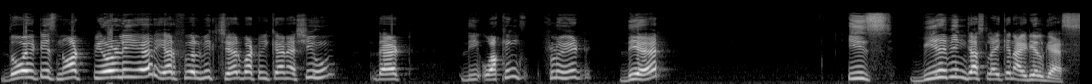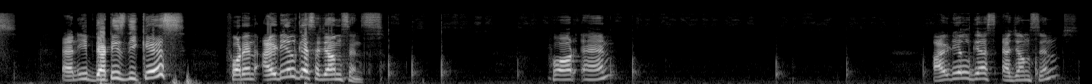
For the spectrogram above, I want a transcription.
though it is not purely air air fuel mixture, but we can assume that the working fluid there is behaving just like an ideal gas and if that is the case for an ideal gas assumptions for an ideal gas assumptions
